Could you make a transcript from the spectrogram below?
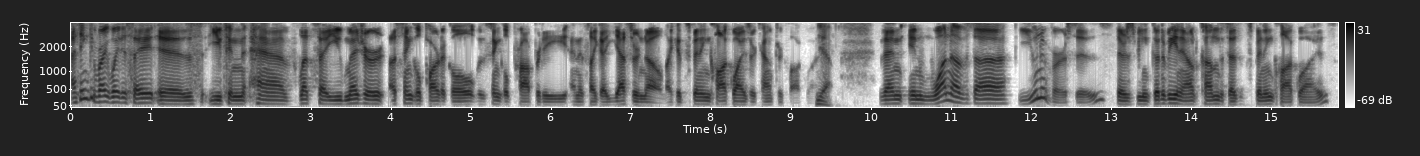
I think the right way to say it is you can have, let's say, you measure a single particle with a single property, and it's like a yes or no, like it's spinning clockwise or counterclockwise. Yeah. Then in one of the universes, there's going to be an outcome that says it's spinning clockwise.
